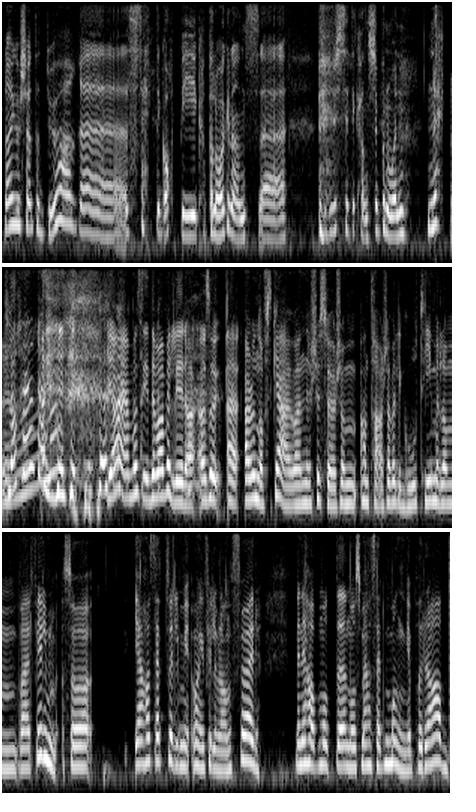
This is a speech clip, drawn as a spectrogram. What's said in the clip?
Nå har jeg jo skjønt at du har uh, sett deg opp i katalogen hans. Uh du sitter kanskje på noen nøkler her, eller? ja, jeg må si det var veldig rart. Altså, Aronofsky er jo en regissør som han tar seg veldig god tid mellom hver film. Så jeg har sett veldig mange filmer av han før. Men jeg har på en måte, nå som jeg har sett mange på rad,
